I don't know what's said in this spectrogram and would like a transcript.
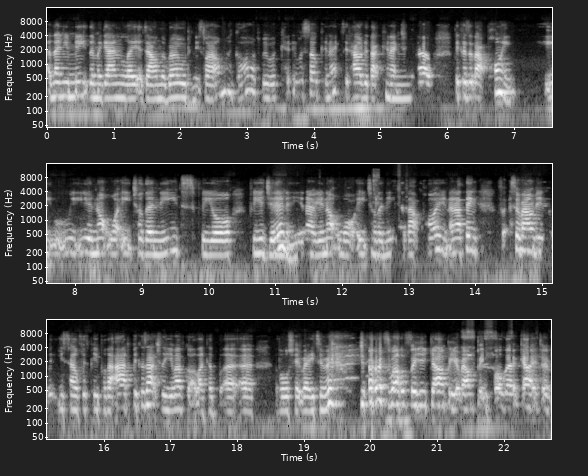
And then you meet them again later down the road, and it's like, oh my god, we were we were so connected. How did that connection mm. go? Because at that point, you're not what each other needs for your for your journey mm. you know you're not what each other needs at that point. and i think surrounding yourself with people that add because actually you have got like a, a, a bullshit rating as well so you can't be around people that kind of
